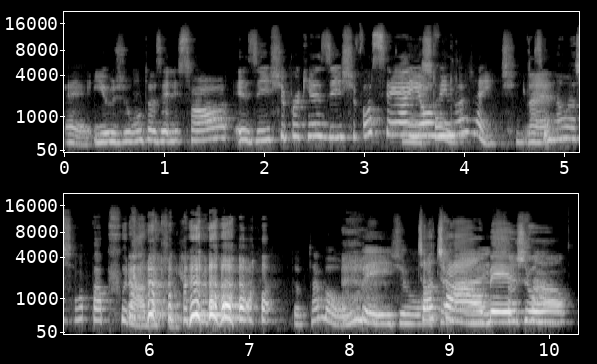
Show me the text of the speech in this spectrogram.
É, e o Juntas, ele só existe porque existe você aí isso ouvindo aí. a gente, né? Senão é só papo furado aqui. Então tá bom, um beijo. tchau, tchau. mais, Beijo. tchau.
